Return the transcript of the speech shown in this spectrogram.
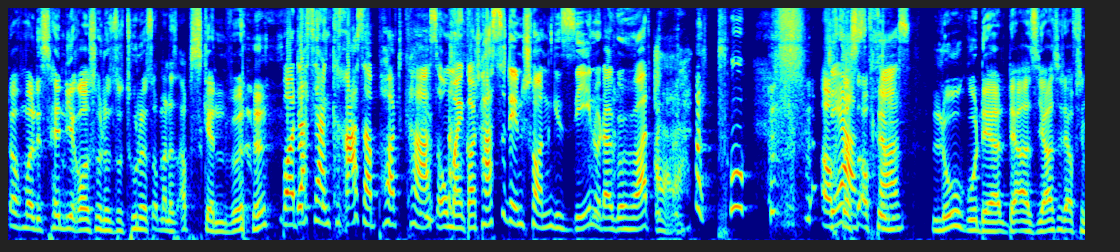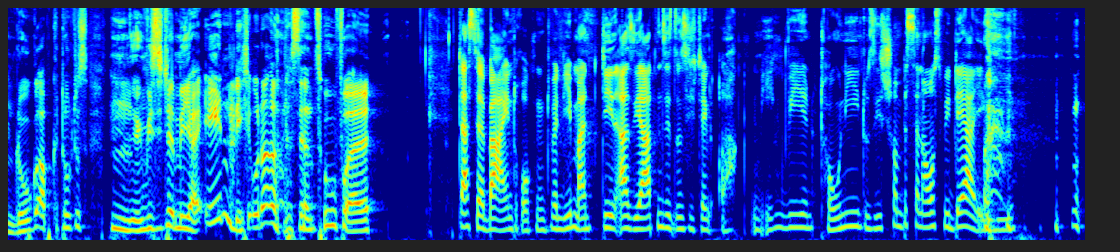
Nochmal das Handy rausholen und so tun, als ob man das abscannen würde. Boah, das ist ja ein krasser Podcast. Oh mein Gott, hast du den schon gesehen oder gehört? Alter, puh. Auch Der das ist auf krass. dem Logo, der, der Asiate, der auf dem Logo abgedruckt ist, hm, irgendwie sieht er mir ja ähnlich, oder? Das ist ja ein Zufall. Das wäre beeindruckend, wenn jemand den Asiaten sieht und sich denkt, oh, irgendwie, Tony, du siehst schon ein bisschen aus wie der irgendwie.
